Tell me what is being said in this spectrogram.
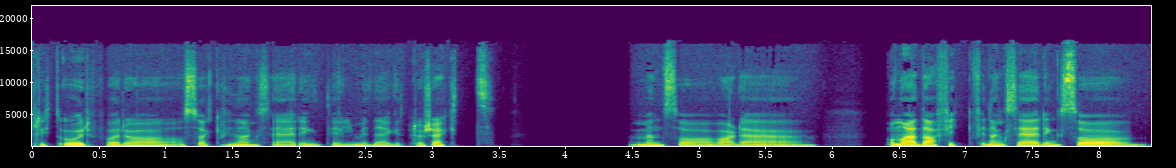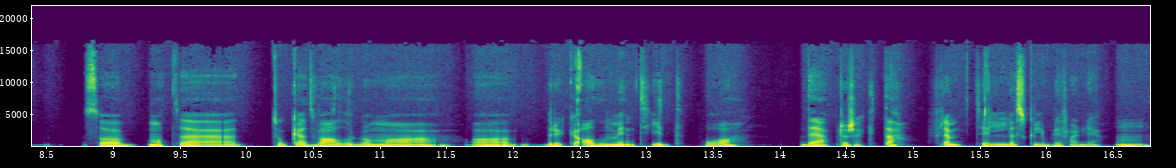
Fritt Ord for å, å, søke finansiering til mitt eget prosjekt. Men så var det Og når jeg da fikk finansiering, så, så på en måte tok jeg et valg om å, å, bruke all min tid på det prosjektet frem til det skulle bli ferdig. Mm.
